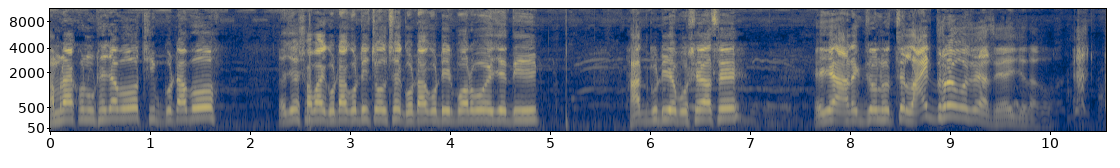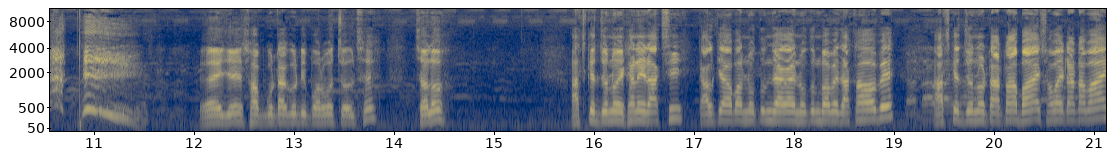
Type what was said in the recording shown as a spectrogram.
আমরা এখন উঠে যাব, ছিপ গোটাবো। এই যে সবাই গোটাগুটি চলছে, গোটাগুটির পর্ব, এই যে দ্বীপ হাত গুটিয়ে বসে আছে। এই যে আরেকজন হচ্ছে, লাইট ধরে বসে আছে, এই যে দেখো। এই যে সব গোটাগুটি পর্ব চলছে। চলো, আজকের জন্য এখানেই রাখছি। কালকে আবার নতুন জায়গায় নতুনভাবে দেখা হবে। আজকের জন্য টাটা বাই সবাই টাটা বাই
